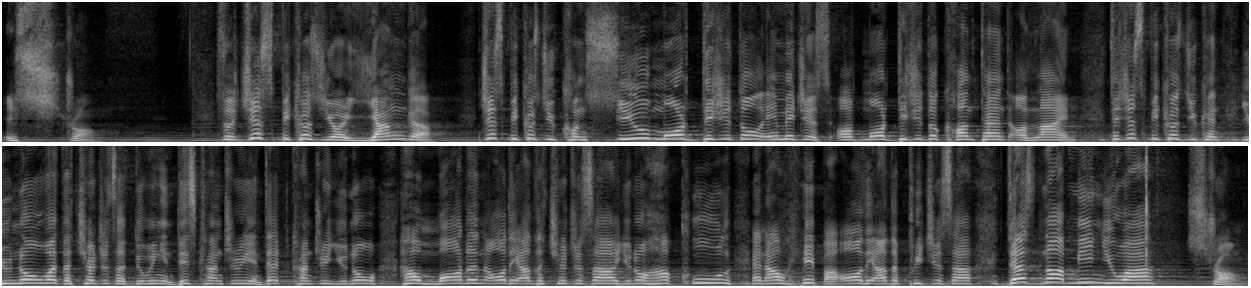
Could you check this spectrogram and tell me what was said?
is strong. So just because you're younger, just because you consume more digital images or more digital content online, that just because you can, you know what the churches are doing in this country and that country, you know how modern all the other churches are, you know how cool and how hip are all the other preachers are, does not mean you are strong.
